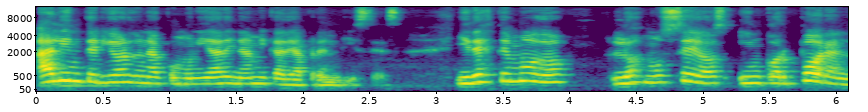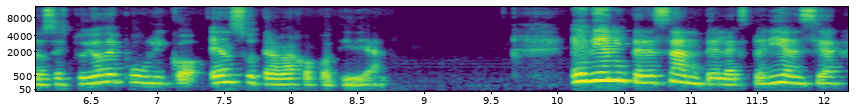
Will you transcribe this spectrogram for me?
al interior de una comunidad dinámica de aprendices. Y de este modo, los museos incorporan los estudios de público en su trabajo cotidiano. Es bien interesante la experiencia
